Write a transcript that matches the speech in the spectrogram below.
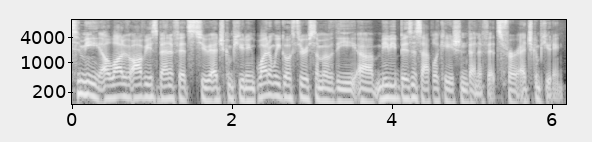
to me, a lot of obvious benefits to edge computing. Why don't we go through some of the uh, maybe business application benefits for edge computing?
